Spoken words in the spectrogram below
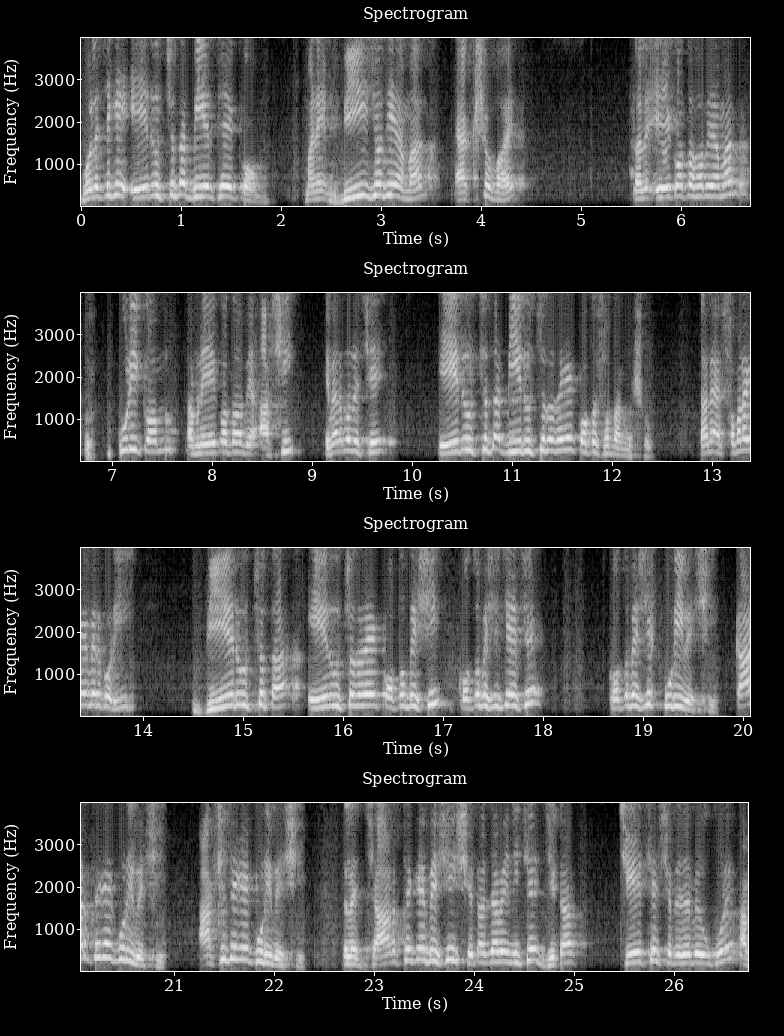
বলেছে কি, এর উচ্চতা বি এর থেকে কম। মানে বি যদি আমার একশো হয়, তাহলে এ কত হবে আমার? কুড়ি কম, তার মানে এ কত হবে? আশি। এবার বলেছে, এর উচ্চতা বি এর উচ্চতা থেকে কত শতাংশ? তাহলে সবার আগে বের করি বি এর উচ্চতা এর উচ্চতা থেকে কত বেশি? কত বেশি চেয়েছে? কত বেশি? কুড়ি বেশি। কার থেকে কুড়ি বেশি? আশি থেকে কুড়ি বেশি। তাহলে যার থেকে বেশি সেটা যাবে নিচে, যেটা চেয়েছে সেটা যাবে উপরে, আর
